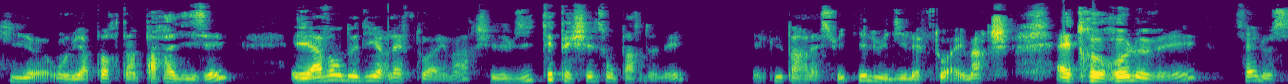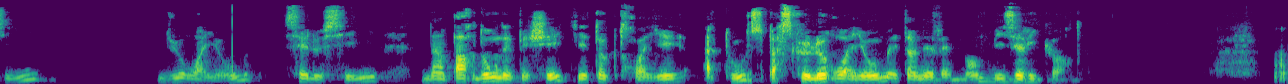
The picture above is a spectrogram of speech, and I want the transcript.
qu'on lui apporte un paralysé, et avant de dire lève-toi et marche, il lui dit tes péchés sont pardonnés. Et puis par la suite, il lui dit lève-toi et marche. Être relevé, c'est le signe du royaume, c'est le signe d'un pardon des péchés qui est octroyé à tous parce que le royaume est un événement de miséricorde. Hein,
